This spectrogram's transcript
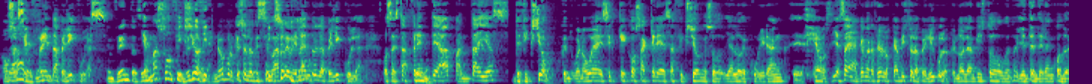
O sea, se enfrenta a películas. Se enfrenta, sí. Que además son ficciones, ¿no? Porque eso es lo que se ficción, va revelando claro. en la película. O sea, está frente a pantallas de ficción. Bueno, voy a decir qué cosa crea esa ficción, eso ya lo descubrirán. Eh, digamos, ya saben a qué me refiero los que han visto la película, los que no la han visto, bueno, ya entenderán cuando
